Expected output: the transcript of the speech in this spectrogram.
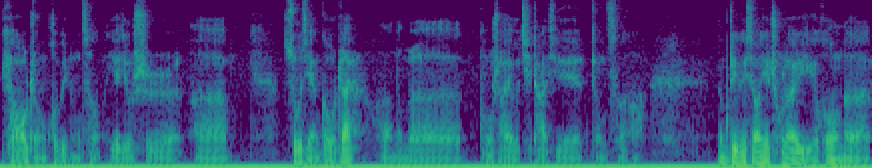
调整货币政策，也就是呃缩减购债啊。那么同时还有其他一些政策啊。那么这个消息出来以后呢，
